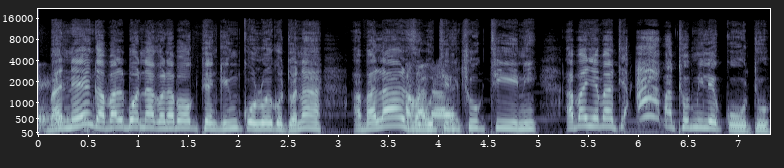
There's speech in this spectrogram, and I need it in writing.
banenge abalibonako nabayokuthenga inkoloyi kodwana abalazi Abalazi. ukuthi litsho ukuthini. Abanye bathi ah bathomile godu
